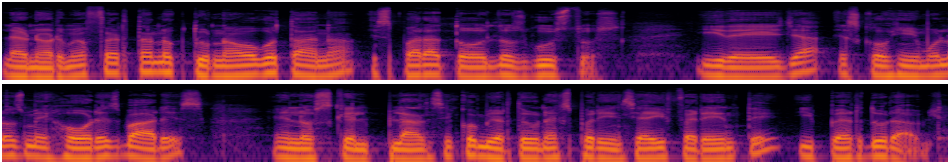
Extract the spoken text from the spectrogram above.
La enorme oferta nocturna bogotana es para todos los gustos y de ella escogimos los mejores bares en los que el plan se convierte en una experiencia diferente y perdurable.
